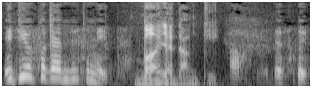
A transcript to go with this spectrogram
Het jy vakansie geniet? Baie dankie. Ag, dit is goed.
